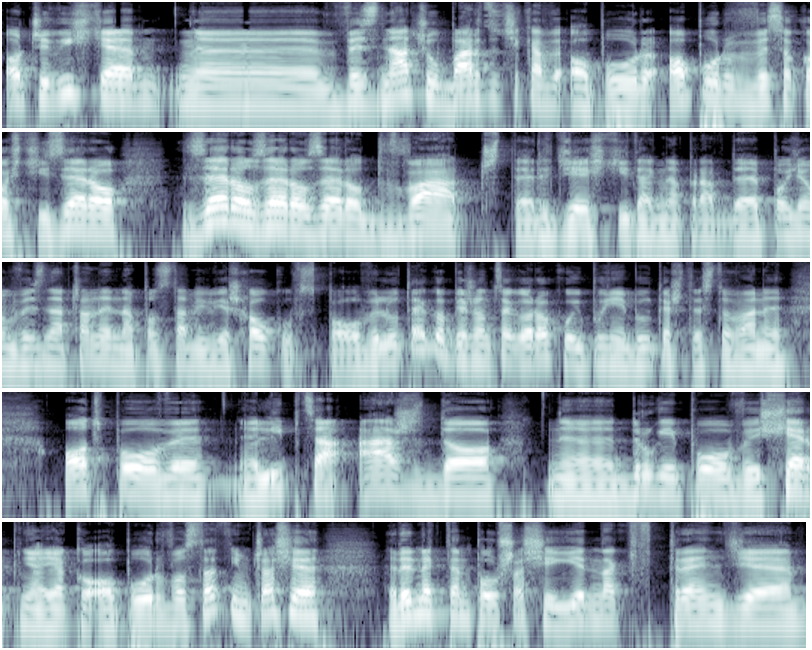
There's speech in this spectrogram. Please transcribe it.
oczywiście e, wyznaczył bardzo ciekawy opór. Opór w wysokości 0,000240 tak naprawdę. Poziom wyznaczany na podstawie wierzchołków z połowy lutego bieżącego roku i później był też testowany od połowy lipca aż do e, drugiej połowy sierpnia jako opór. W ostatnim czasie rynek ten porusza się jednak w trendzie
